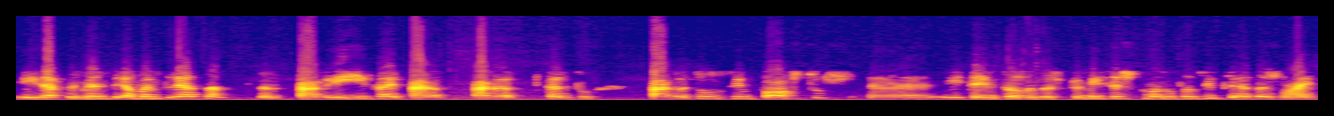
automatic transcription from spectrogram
exatamente, é uma empresa, portanto, paga IVA e paga, paga, portanto, paga todos os impostos uh, e tem todas as premissas como as outras empresas, não é?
